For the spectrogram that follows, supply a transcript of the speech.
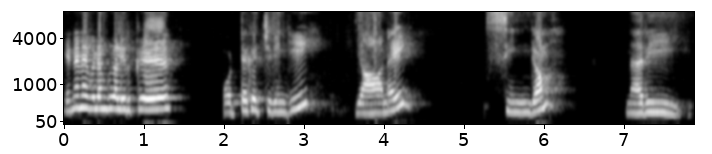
என்னென்ன விலங்குகள் இருக்குது ஒட்டகச்சிவிங்கி யானை சிங்கம் நரி.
